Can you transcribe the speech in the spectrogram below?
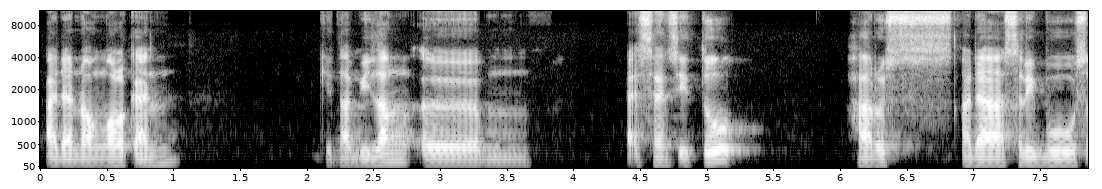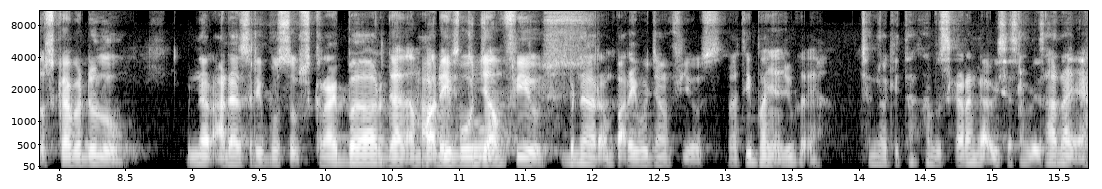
ada nongol kan. Kita Hmm. bilang em, AdSense itu harus ada 1000 subscriber dulu Benar ada 1000 subscriber dan habis 4000 itu- jam views. Benar 4000 jam views. Berarti banyak juga ya. Channel kita sampai sekarang nggak bisa sampai sana ya.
